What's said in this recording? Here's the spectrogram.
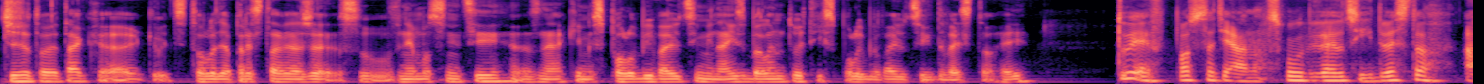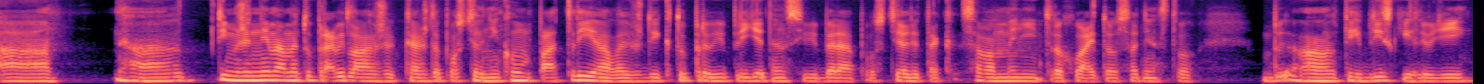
Čiže to je tak, e, keď si to ľudia predstavia, že sú v nemocnici s nejakými spolubývajúcimi na izbe, len tu je tých spolubývajúcich 200, hej? Tu je v podstate áno, spolubývajúcich 200 a a tým, že nemáme tu pravidlá, že každá posteľ niekomu patrí, ale vždy, kto prvý príde, ten si vyberá posteľ, tak sa vám mení trochu aj to osadenstvo tých blízkych ľudí,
